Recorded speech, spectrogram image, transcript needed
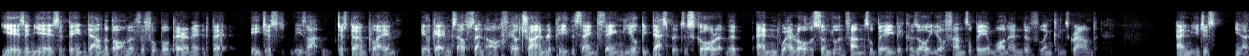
years and years of being down the bottom of the football pyramid, but he just he's like, just don't play him he'll get himself sent off. He'll try and repeat the same thing. You'll be desperate to score at the end where all the Sunderland fans will be because all your fans will be in one end of Lincoln's ground. And you just, you know,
